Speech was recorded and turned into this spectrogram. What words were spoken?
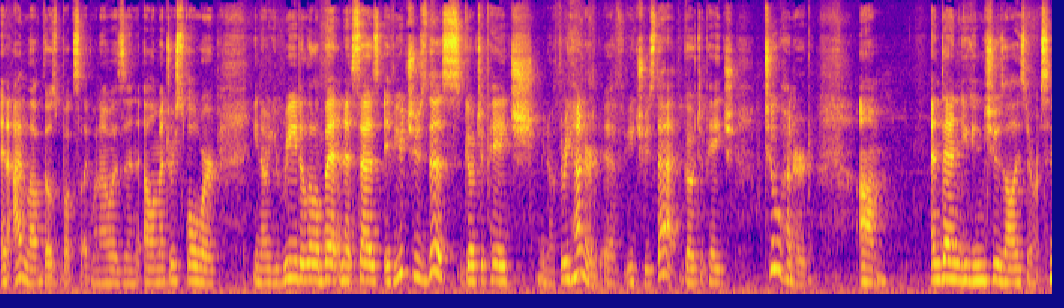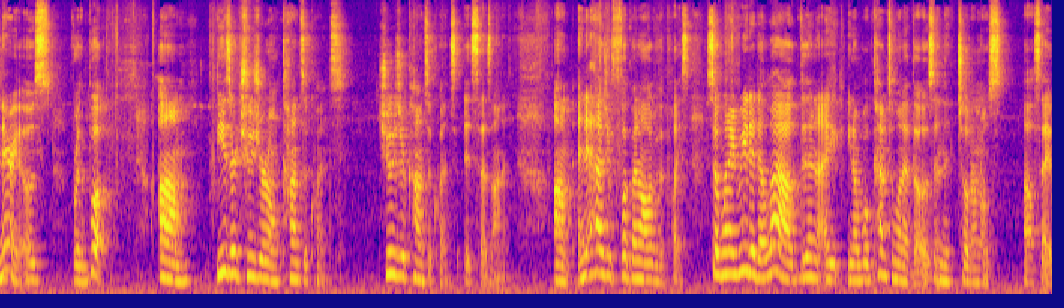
and I love those books. Like when I was in elementary school, where you know you read a little bit and it says if you choose this go to page you know 300 if you choose that go to page 200 um, and then you can choose all these different scenarios for the book. Um, these are choose your own consequence. Choose your consequence it says on it. Um, and it has you flipping all over the place. So when i read it aloud then i you know we'll come to one of those and the children will i'll say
